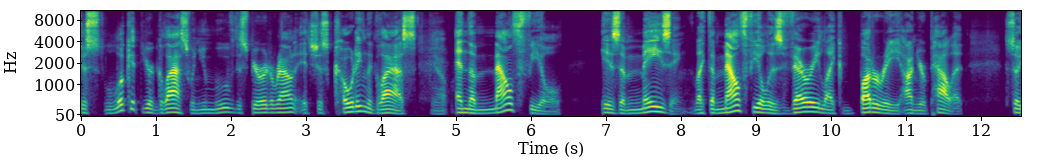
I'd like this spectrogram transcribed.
Just look at your glass when you move the spirit around. It's just coating the glass, Yeah, and the mouthfeel is amazing. Like the mouthfeel is very like buttery on your palate. So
